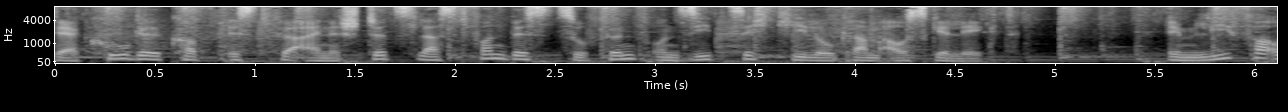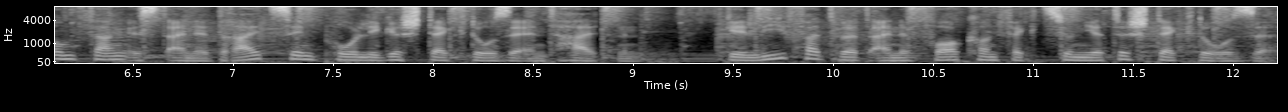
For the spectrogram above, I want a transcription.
Der Kugelkopf ist für eine Stützlast von bis zu 75 kg ausgelegt. Im Lieferumfang ist eine 13-polige Steckdose enthalten. Geliefert wird eine vorkonfektionierte Steckdose.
